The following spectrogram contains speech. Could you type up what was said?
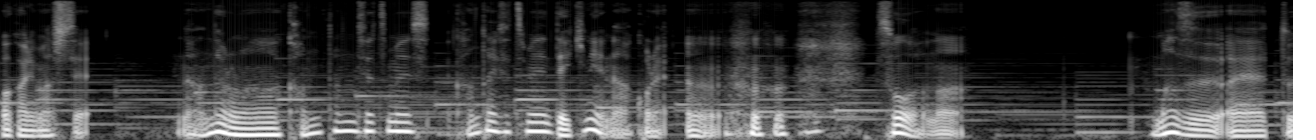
分かりまして、なんだろうな、簡単に説明簡単に説明できねえな、これ。うん。そうだな。まず、えー、っと、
